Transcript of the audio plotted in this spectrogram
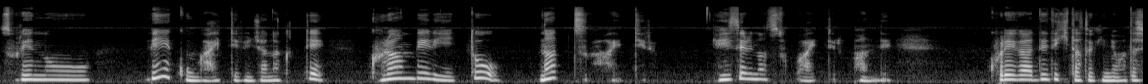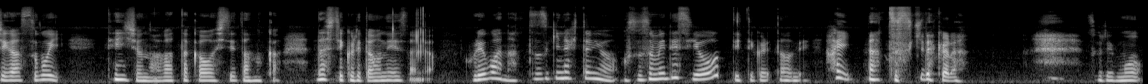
それの、ベーコンが入ってるんじゃなくて、クランベリーとナッツが入ってる。ヘーゼルナッツとか入ってるパンで、これが出てきた時に私がすごいテンションの上がった顔してたのか、出してくれたお姉さんが、これはナッツ好きな人にはおすすめですよって言ってくれたので、はい、ナッツ好きだからそれも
